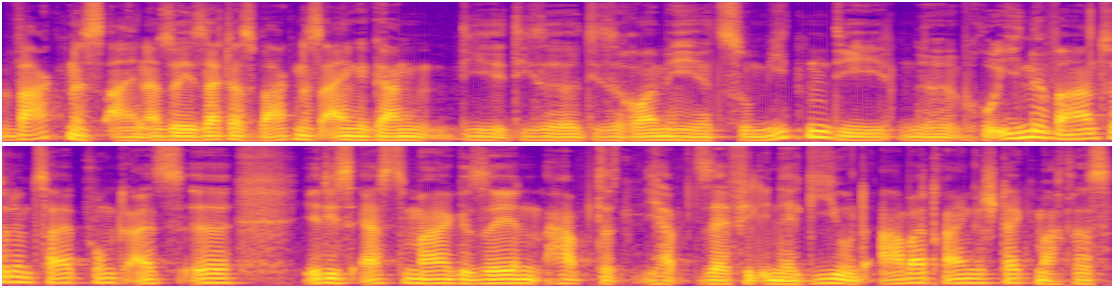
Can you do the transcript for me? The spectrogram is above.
Wagnis ein. Also ihr seid das Wagnis eingegangen, die, diese, diese Räume hier zu mieten, die eine Ruine waren zu dem Zeitpunkt, als äh, ihr dies erste Mal gesehen habt. Ihr habt sehr viel Energie und Arbeit reingesteckt, macht das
